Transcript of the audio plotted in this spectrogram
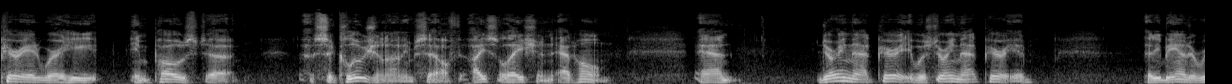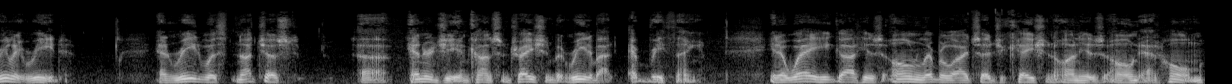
period where he imposed uh, seclusion on himself, isolation at home. And during that period, it was during that period that he began to really read, and read with not just uh, energy and concentration, but read about everything. In a way, he got his own liberal arts education on his own at home,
